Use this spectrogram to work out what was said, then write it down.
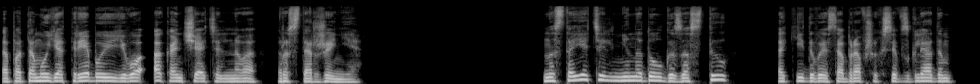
а потому я требую его окончательного расторжения». Настоятель ненадолго застыл, окидывая собравшихся взглядом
